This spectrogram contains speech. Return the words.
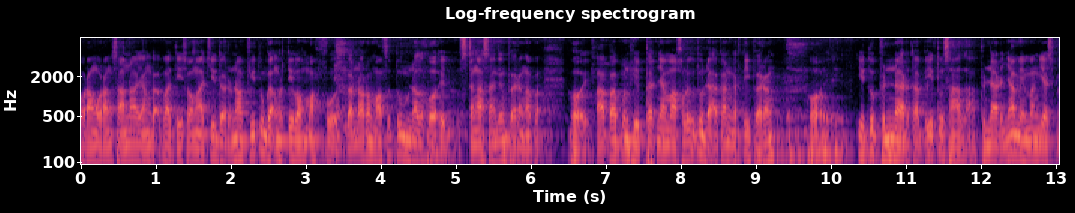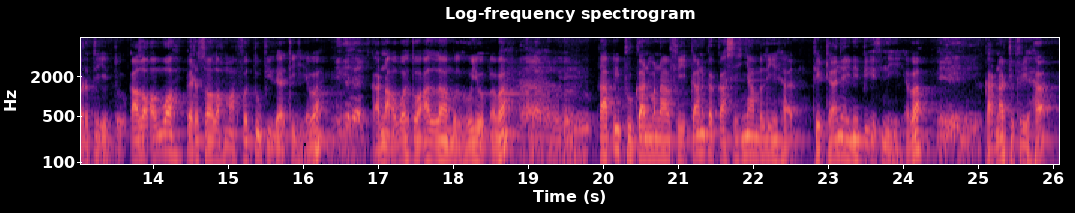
orang-orang sana yang nggak pati so ngaji dari Nabi itu nggak ngerti loh mahfud. Karena roh mahfud itu menal hoib setengah sangking barang apa? Hoib apa pun hebatnya makhluk itu tidak akan ngerti barang hoib itu benar tapi itu salah. Benarnya memang ya seperti itu. Kalau Allah persolah mahfud itu bidati ya pak karena Allah itu alamul huyub apa? Tapi bukan menafikan kekasihnya melihat. Bedanya ini biizni ya pak karena diberi hak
